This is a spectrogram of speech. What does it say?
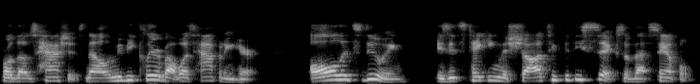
for those hashes. Now, let me be clear about what's happening here. All it's doing is it's taking the SHA-256 of that sample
